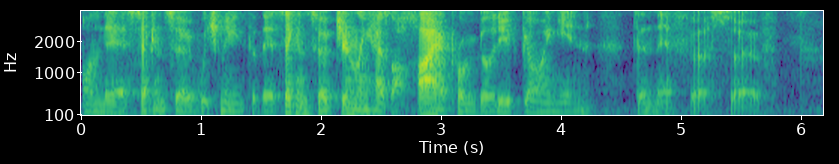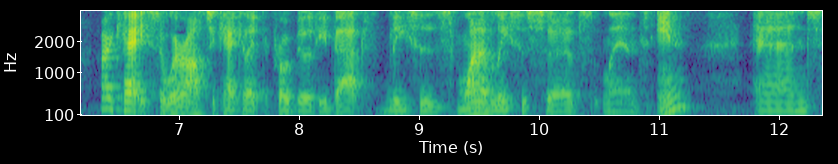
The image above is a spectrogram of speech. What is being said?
on their second serve, which means that their second serve generally has a higher probability of going in than their first serve. Okay, so we're asked to calculate the probability that Lisa's one of Lisa's serves lands in, and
